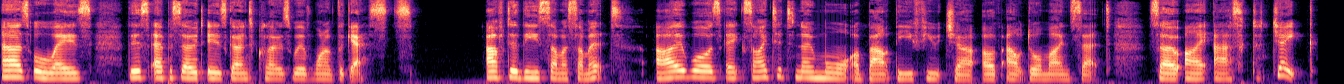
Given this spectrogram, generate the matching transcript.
As always, this episode is going to close with one of the guests. After the summer summit, I was excited to know more about the future of outdoor mindset, so I asked Jake.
